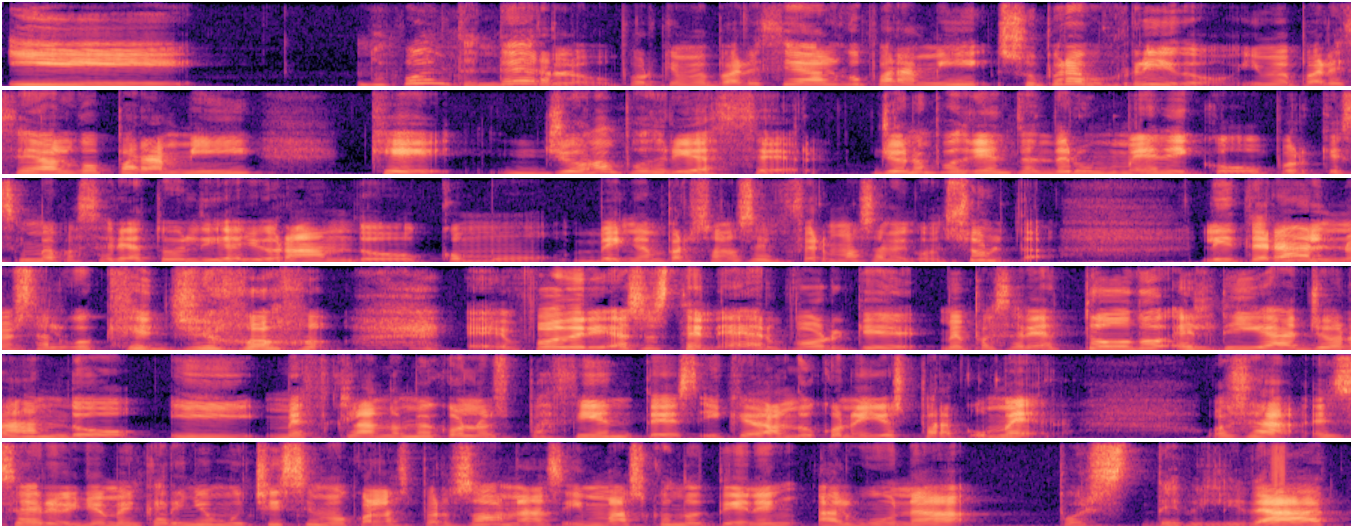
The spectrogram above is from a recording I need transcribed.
Y no puedo entenderlo, porque me parece algo para mí súper aburrido y me parece algo para mí que yo no podría hacer. Yo no podría entender un médico porque es que me pasaría todo el día llorando como vengan personas enfermas a mi consulta. Literal, no es algo que yo eh, podría sostener porque me pasaría todo el día llorando y mezclándome con los pacientes y quedando con ellos para comer. O sea, en serio, yo me encariño muchísimo con las personas y más cuando tienen alguna pues debilidad,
